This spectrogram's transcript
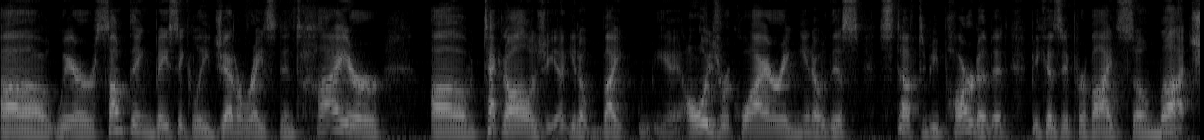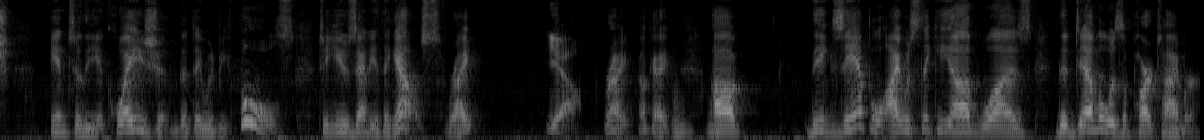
uh, where something basically generates an entire uh, technology, uh, you know, by always requiring you know this stuff to be part of it because it provides so much into the equation that they would be fools to use anything else, right? Yeah. Right. Okay. Uh, the example I was thinking of was the devil was a part timer.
